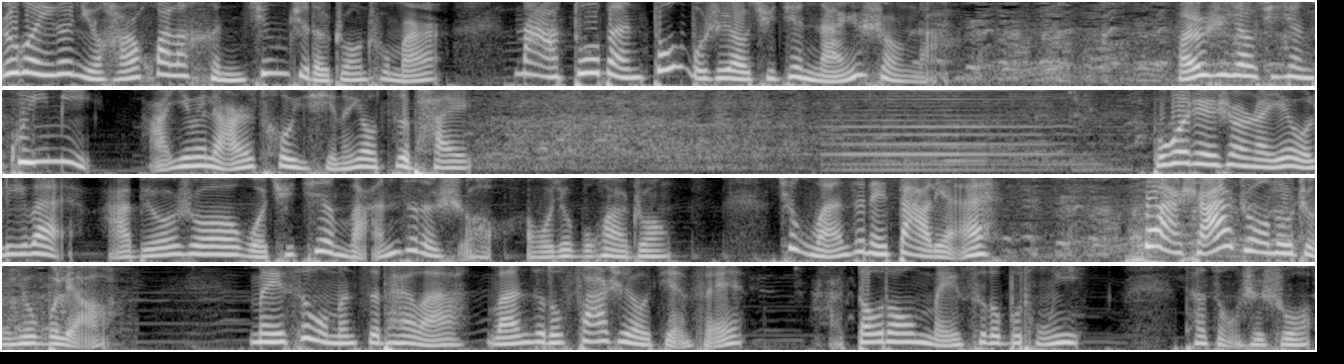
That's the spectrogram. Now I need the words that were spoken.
如果一个女孩化了很精致的妆出门，那多半都不是要去见男生的，而是要去见闺蜜啊，因为俩人凑一起呢要自拍。不过这事儿呢也有例外啊，比如说我去见丸子的时候，我就不化妆，就丸子那大脸，哎，化啥妆都拯救不了。每次我们自拍完，丸子都发誓要减肥啊，叨叨每次都不同意，他总是说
